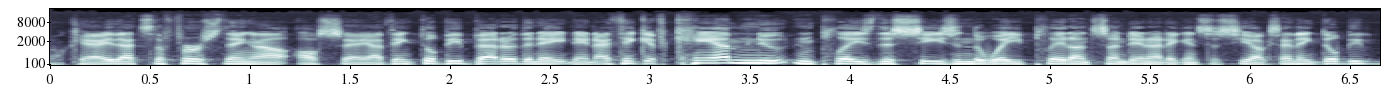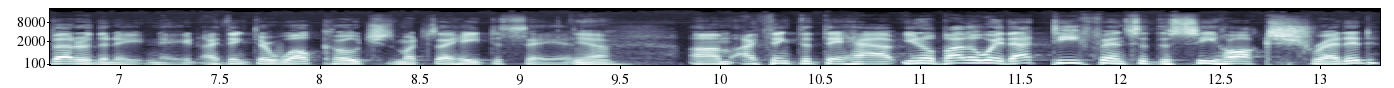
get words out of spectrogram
Okay. That's the first thing I'll, I'll say. I think they'll be better than eight and eight. I think if Cam Newton plays this season the way he played on Sunday night against the Seahawks, I think they'll be better than eight and eight. I think they're well coached, as much as I hate to say it. Yeah. Um, I think that they have. You know, by the way, that defense that the Seahawks shredded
